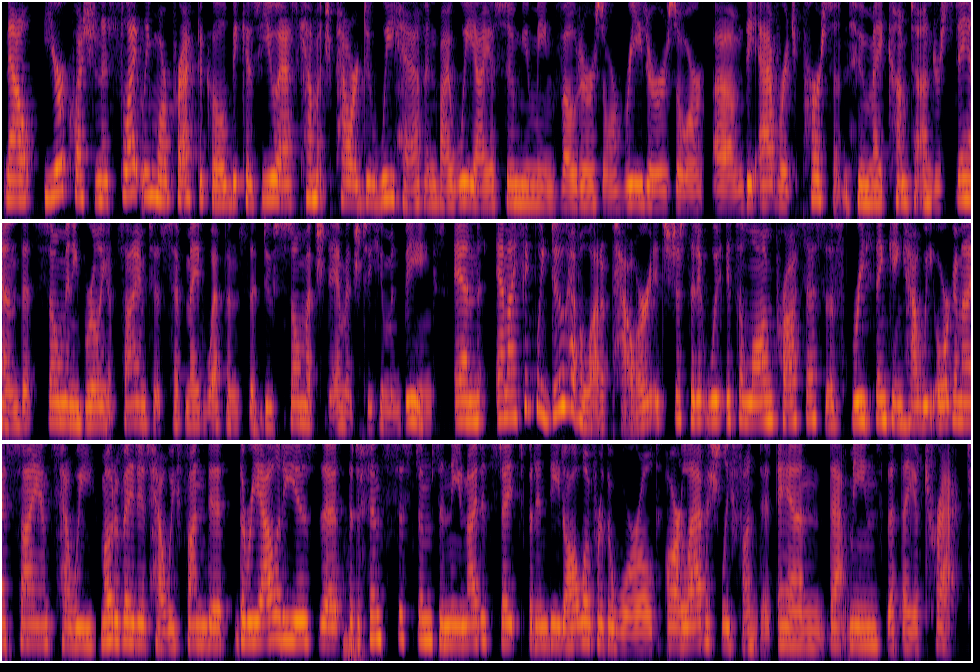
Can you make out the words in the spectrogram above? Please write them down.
now, your question is slightly more practical because you ask how much power do we have? And by we, I assume you mean voters or readers or um, the average person who may come to understand that so many brilliant scientists have made weapons that do so much damage to human beings. And, and I think we do have a lot of power. It's just that it w- it's a long process of rethinking how we organize science, how we motivate it, how we fund it. The reality is that the defense systems in the the United States, but indeed all over the world, are lavishly funded. And that means that they attract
